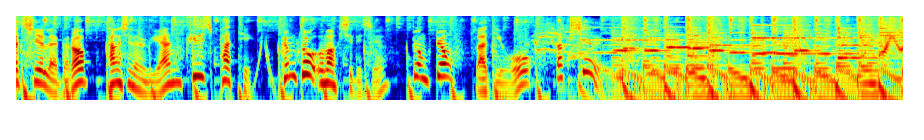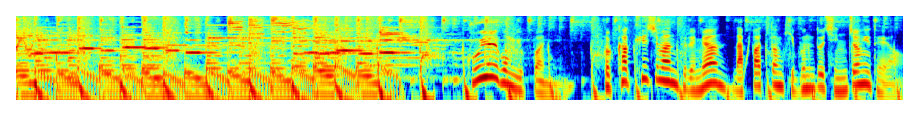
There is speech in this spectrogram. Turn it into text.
런치, 우리 같이 level up 당신을 위한 퀴즈 파티 금토 음악 시리즈 뿅뿅 라디오 락실. 9106번님 극학 퀴즈만 들으면 나빴던 기분도 진정이 돼요.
